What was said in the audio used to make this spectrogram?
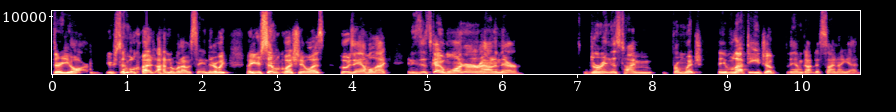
there you are. Your simple question, I don't know what I was saying there, but uh, your simple question was, who's Amalek? And he's this guy wandering around in there during this time from which they've left Egypt, they haven't gotten to Sinai yet.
